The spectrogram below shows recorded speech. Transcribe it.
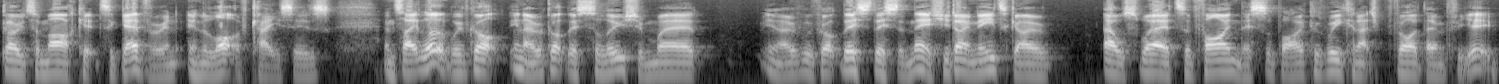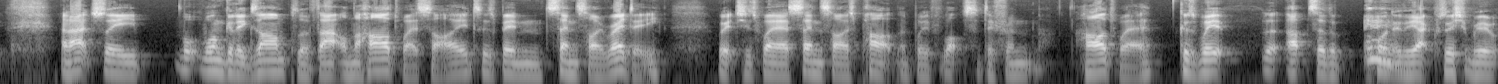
go to market together in, in a lot of cases and say, look, we've got you know we've got this solution where you know we've got this this and this. You don't need to go elsewhere to find this supply because we can actually provide them for you. And actually, one good example of that on the hardware side has been Senseye Ready, which is where Senseye's partnered with lots of different hardware because we're up to the point of the acquisition we are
